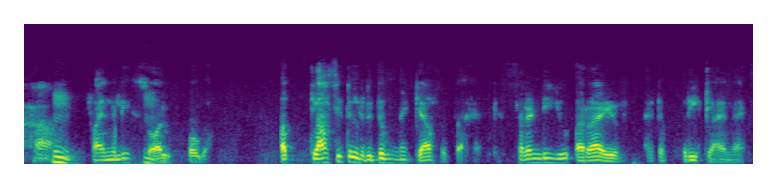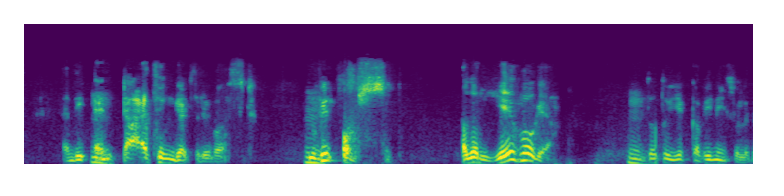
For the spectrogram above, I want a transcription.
हाँ। फाइनली सॉल्व होगा। अब क्लासिकल रिदम में क्या होता है suddenly you arrive at a pre climax and the. Entire thing gets reversed you. Feel oh shit अगर ये हो गया हम्म। तो तो ये कभी नहीं सुलझ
